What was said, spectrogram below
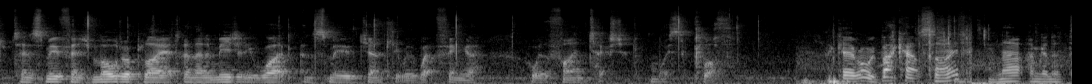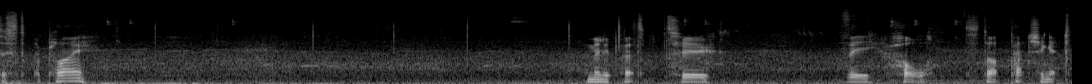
To obtain a smooth finish, mould or apply it and then immediately wipe and smooth gently with a wet finger or with a fine textured moist cloth. Okay everyone, we're back outside. Now I'm going to just apply the milliput to the hole, start patching it.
